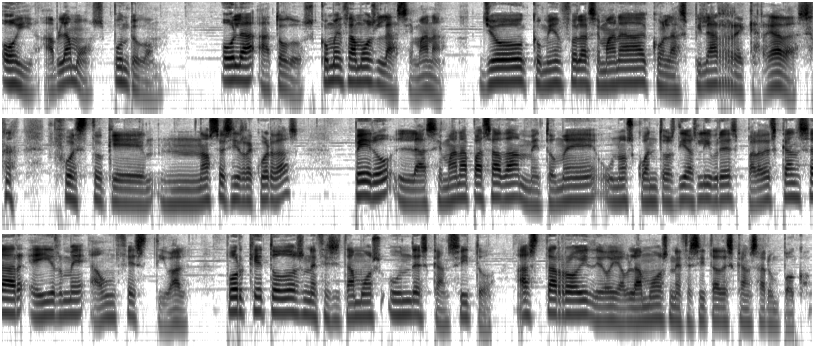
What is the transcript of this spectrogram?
hoyhablamos.com. Hola a todos, comenzamos la semana. Yo comienzo la semana con las pilas recargadas, puesto que mm, no sé si recuerdas, pero la semana pasada me tomé unos cuantos días libres para descansar e irme a un festival, porque todos necesitamos un descansito. Hasta Roy de hoy hablamos necesita descansar un poco.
